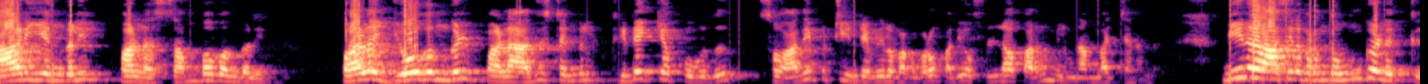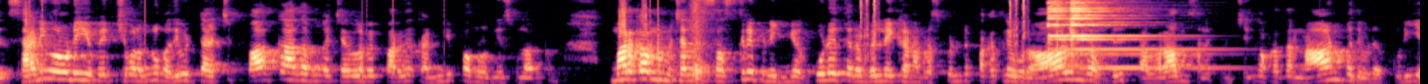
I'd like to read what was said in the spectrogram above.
காரியங்களில் பல சம்பவங்களில் பல யோகங்கள் பல அதிர்ஷ்டங்கள் கிடைக்க போகுது. ஸோ அதை பற்றி இன்றைய வீடியோவில் பார்க்க போகிறோம் பதிவாக ஃபுல்லாக பாருங்கள் நம்ம சேனலில் மீன ராசியில் பிறந்த உங்களுக்கு சனிவனுடைய பயிற்சி வளங்கள் பதிவிட்டாச்சு. பார்க்காதவங்க சேனலை போய் பாருங்க. கண்டிப்பாக உங்களுக்கு யூஸ்ஃபுல்லாக இருக்கும். மறக்காம நம்ம சேனலை சப்ஸ்கிரைப் பண்ணிக்கங்க. கூட தர பெல்லைக்கான ப்ரெஸ் பண்ணிட்டு பக்கத்துல ஒரு ஆளுங்க அப்படி தவறாமல் செலக்ட் பண்ணிச்சுங்க அப்புறம் தான் நான் பதிவிடக்கூடிய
